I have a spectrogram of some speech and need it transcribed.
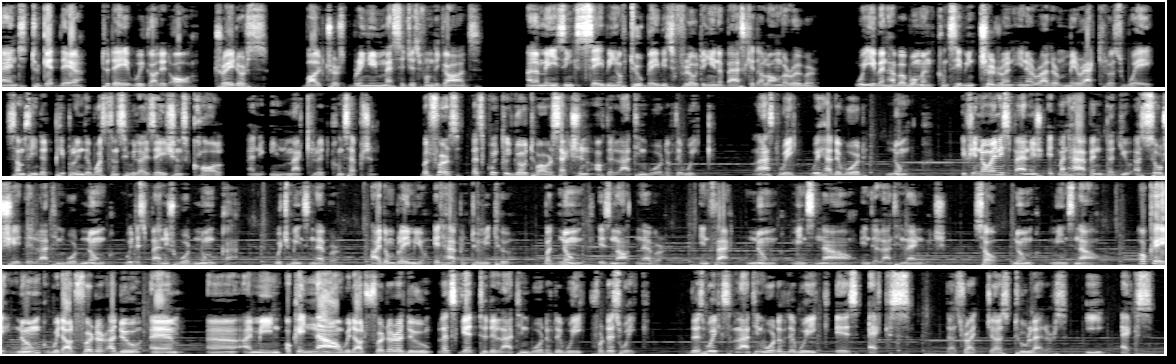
And to get there, today we got it all. Traders, vultures bringing messages from the gods, an amazing saving of two babies floating in a basket along a river. We even have a woman conceiving children in a rather miraculous way, something that people in the Western civilizations call an immaculate conception. But first, let's quickly go to our section of the Latin word of the week. Last week, we had the word nunc, if you know any Spanish, it might happen that you associate the Latin word nunc with the Spanish word nunca, which means never. I don't blame you, it happened to me too. But nunc is not never. In fact, nunc means now in the Latin language. So, nunc means now. Okay, nunc, without further ado, um, uh, I mean, okay, now, without further ado, let's get to the Latin word of the week for this week. This week's Latin word of the week is ex. That's right, just two letters EX.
